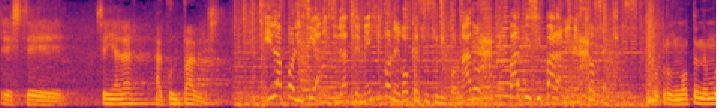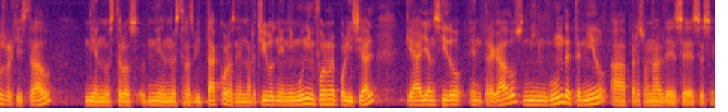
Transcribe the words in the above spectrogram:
este, señalar a culpables. Y la policía de Ciudad de México negó que sus uniformados participaran en estos hechos. Nosotros no tenemos registrado ni en, nuestros, ni en nuestras bitácoras, ni en archivos, ni en ningún informe policial que hayan sido entregados ningún detenido a personal de SSC.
